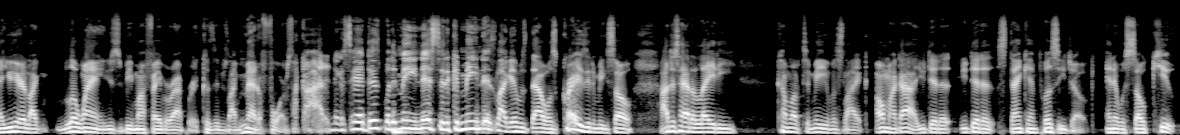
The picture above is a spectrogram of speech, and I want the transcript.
and you hear like Lil Wayne used to be my favorite rapper because it was like metaphor. It's like, ah, the nigga said this, but it mean this, and it could mean this. Like it was that was crazy to me. So I just had a lady come up to me. It was like, oh my god, you did a you did a stinking pussy joke, and it was so cute.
